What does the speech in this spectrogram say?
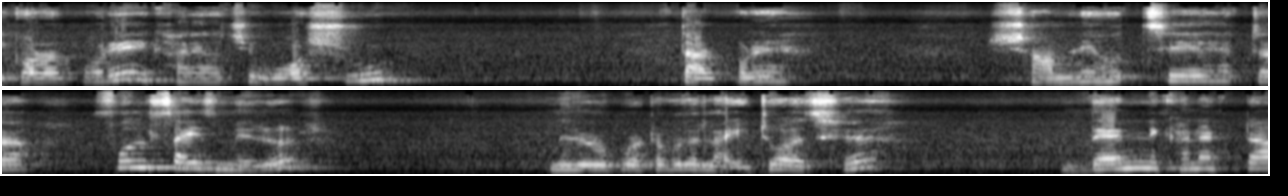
এ করার পরে এখানে হচ্ছে ওয়াশরুম তারপরে সামনে হচ্ছে একটা ফুল সাইজ মিরর মিরর ওপর একটা বোধহয় লাইটও আছে। দেন এখানে একটা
